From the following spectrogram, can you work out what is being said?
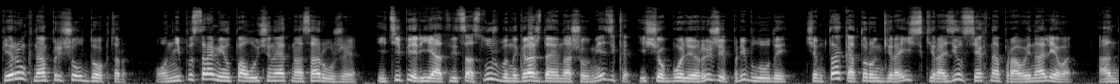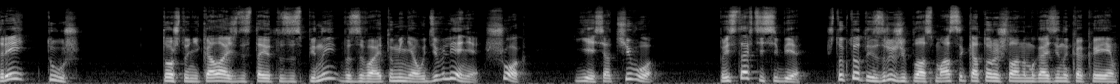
Первым к нам пришел доктор. Он не посрамил полученное от нас оружие. И теперь я от лица службы награждаю нашего медика еще более рыжей приблудой, чем та, которую он героически разил всех направо и налево. Андрей – тушь. То, что Николаевич достает из-за спины, вызывает у меня удивление, шок. Есть от чего. Представьте себе, что кто-то из рыжей пластмассы, которая шла на магазины ККМ,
